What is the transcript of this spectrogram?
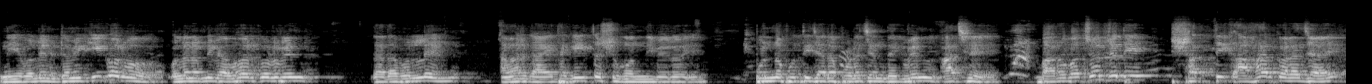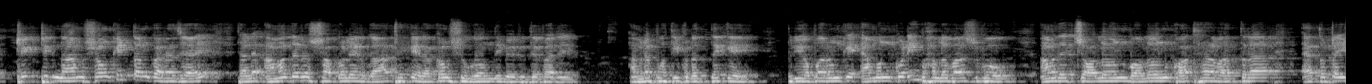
নিয়ে বললেন, এটা আমি কি করব? বললেন, আপনি ব্যবহার করবেন। দাদা বললেন, আমার গায়ে থেকেই তো সুগন্ধি বেরোয়। পুণ্যপতি যারা পড়েছেন দেখবেন আছে। বারো বছর যদি সাত্বিক আহার করা যায়, ঠিক ঠিক নাম সংকীর্তন করা যায়, তাহলে আমাদেরও সকলের গা থেকে এরকম সুগন্ধি বেরোতে পারে। আমরা প্রতি প্রত্যেকে প্রিয় পরমকে এমন করেই ভালোবাসবো। আমাদের চলন, বলন, কথাবার্তা এতটাই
